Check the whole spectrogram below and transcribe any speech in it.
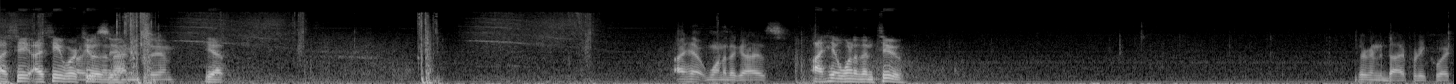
I see. I see where Oh, two of them him, you see him? Yep. I hit one of the guys. I hit one of them too. They're gonna die pretty quick.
